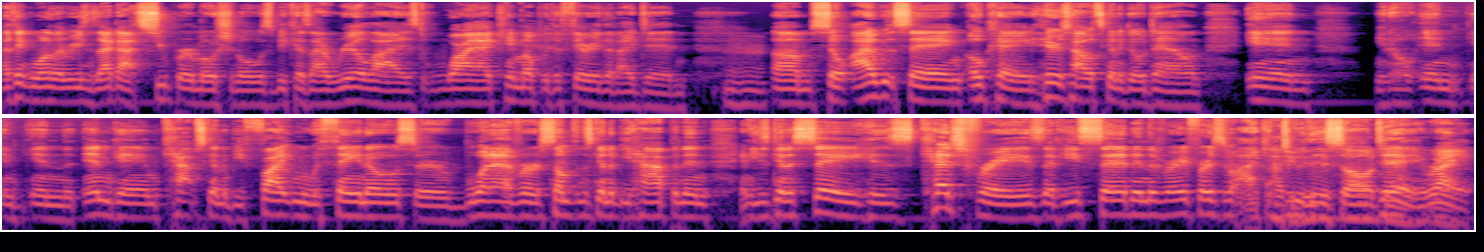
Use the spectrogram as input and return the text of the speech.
I think one of the reasons I got super emotional was because I realized why I came up with the theory that I did. Um, so I was saying, okay, here's how it's going to go down. In you know, in in in the end game, Cap's going to be fighting with Thanos or whatever. Something's going to be happening, and he's going to say his catchphrase that he said in the very first. I can, do, this, all day, right?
